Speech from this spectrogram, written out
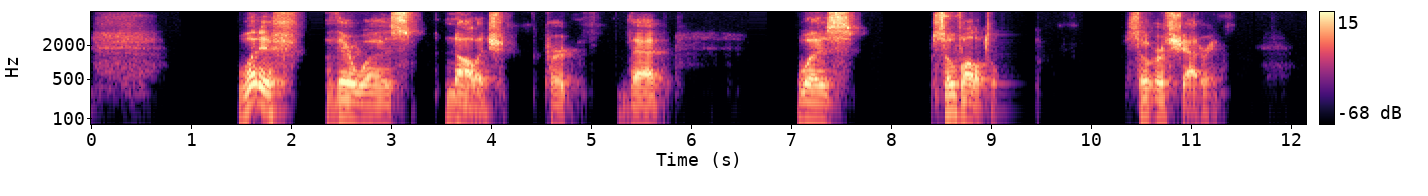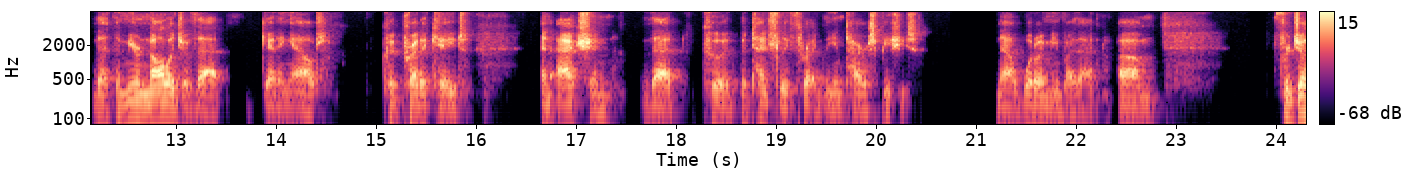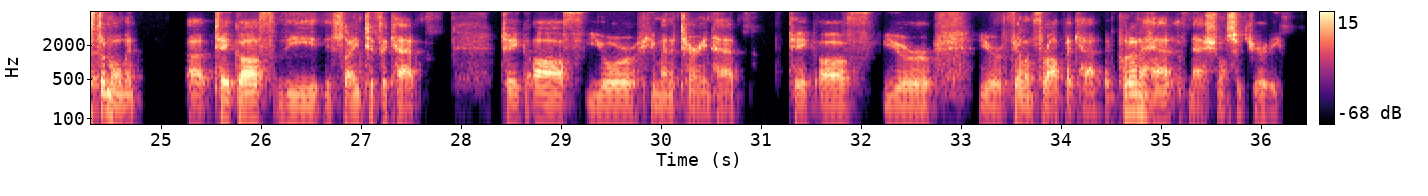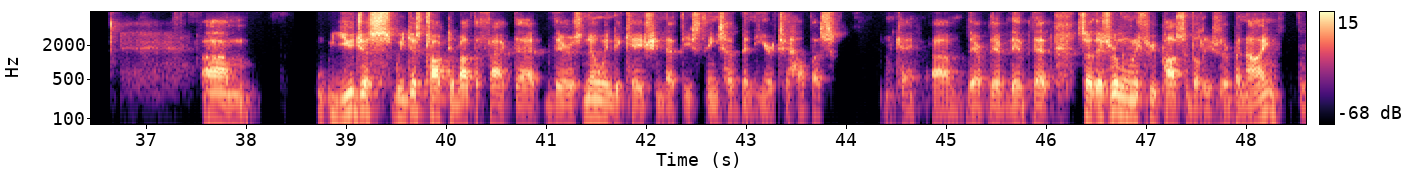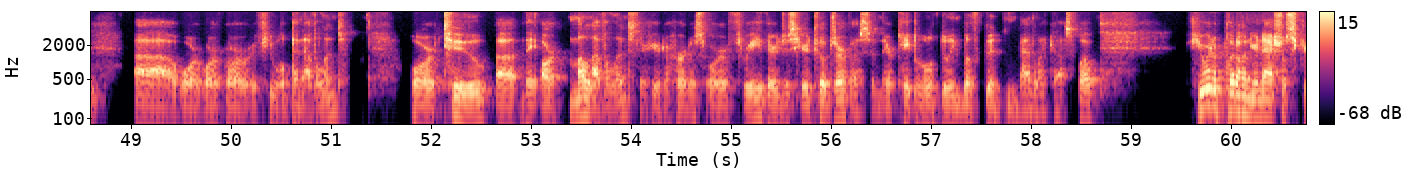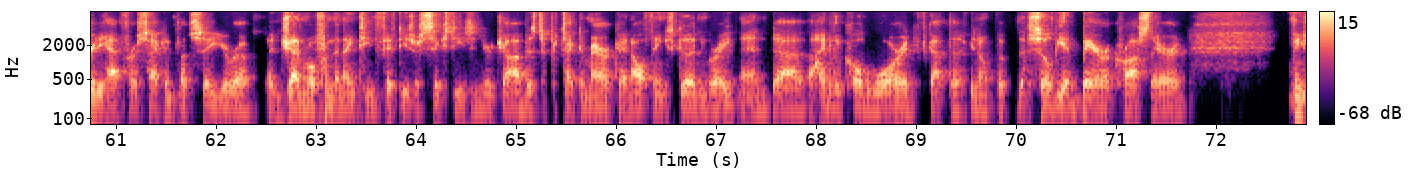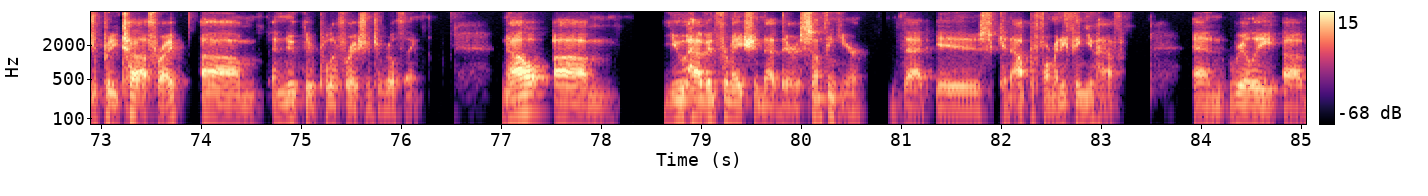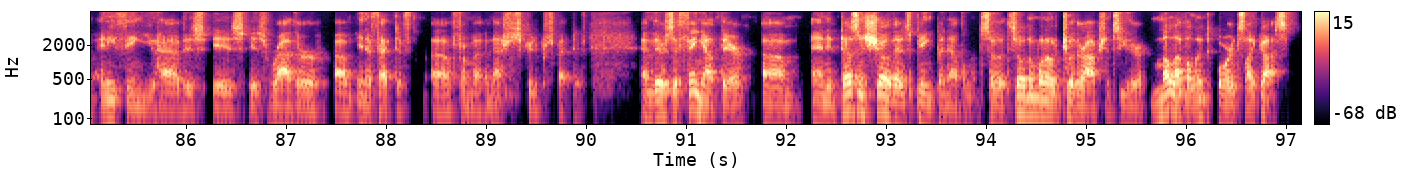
What if there was knowledge, Curt, that was so volatile, so earth shattering, that the mere knowledge of that getting out could predicate an action that could potentially threaten the entire species. Now, what do I mean by that? Um, for just a moment, uh, take off the, the scientific hat, take off your humanitarian hat, take off your, your philanthropic hat, and put on a hat of national security. Um, you just we just talked about the fact that there's no indication that these things have been here to help us Okay, um, they're, they're, they're, that, so there's really only three possibilities: they're benign, uh, or, or, or if you will, benevolent, or two, uh, they are malevolent; they're here to hurt us, or three, they're just here to observe us, and they're capable of doing both good and bad, like us. Well, if you were to put on your national security hat for a second, let's say you're a, a, general from the 1950s or 60s, and your job is to protect America and all things good and great, and uh, the height of the Cold War, and you've got the you know the, the Soviet bear across there, and things are pretty tough, right? Um, and nuclear proliferation is a real thing. Now um, you have information that there is something here that is can outperform anything you have, and really um, anything you have is is is rather um, ineffective uh, from a national security perspective. And there's a thing out there, um, and it doesn't show that it's being benevolent. So it's only one of two other options: either malevolent or it's like us.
